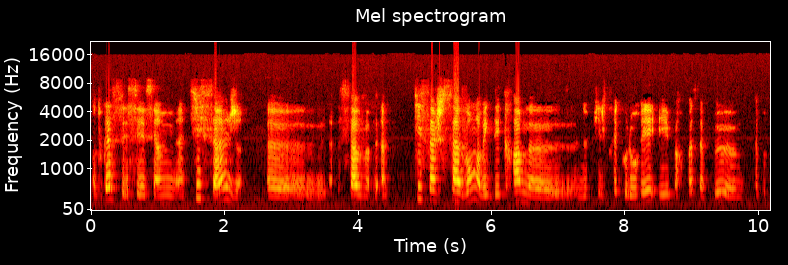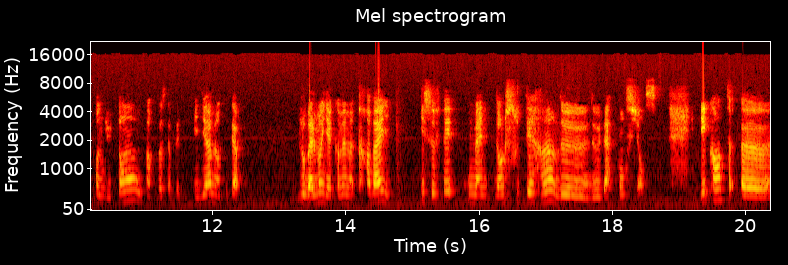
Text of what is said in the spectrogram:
en tout cas, c'est un, tissage, euh, un tissage savant avec des trames euh, de fils très colorés et parfois ça peut, euh, ça peut prendre du temps ou parfois ça peut être immédiat, mais en tout cas, globalement, il y a quand même un travail qui se fait dans le souterrain de, de la conscience. Et quand, euh,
